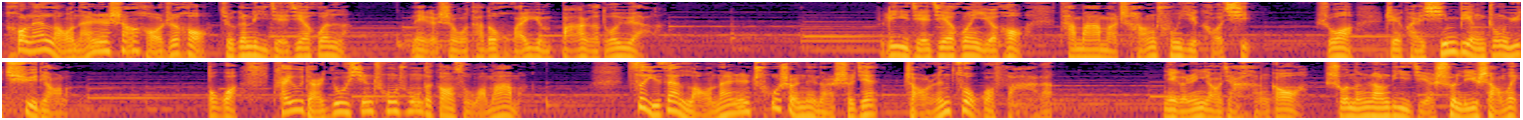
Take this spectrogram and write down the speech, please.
后来老男人伤好之后，就跟丽姐结婚了。那个时候她都怀孕八个多月了。丽姐结婚以后，她妈妈长出一口气。说这块心病终于去掉了，不过他有点忧心忡忡的告诉我妈妈，自己在老男人出事那段时间找人做过法的，那个人要价很高啊，说能让丽姐顺利上位，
